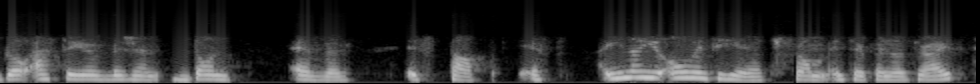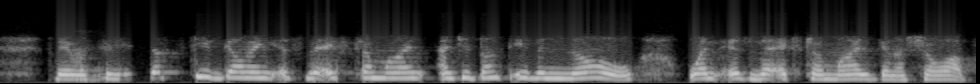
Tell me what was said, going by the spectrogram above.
Go after your vision. Don't ever stop. If you know, you always hear it from entrepreneurs, right? They will say, just keep going. It's the extra mile. And you don't even know when is the extra mile going to show up.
